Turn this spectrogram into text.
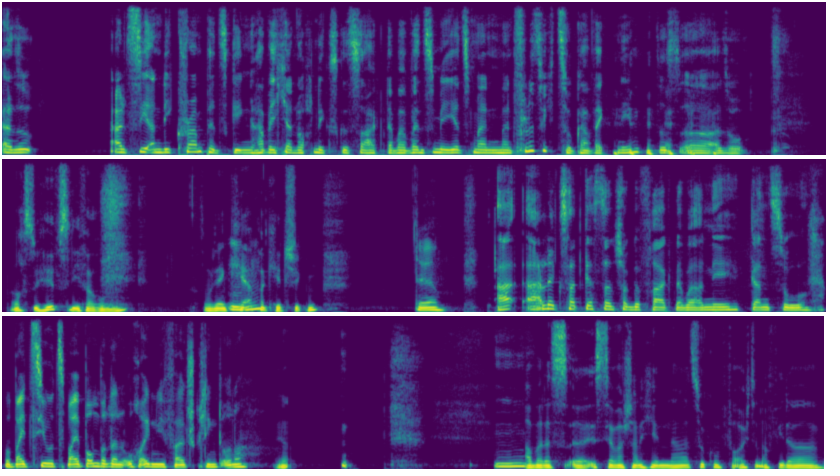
Also, als sie an die Crumpets gingen, habe ich ja noch nichts gesagt, aber wenn sie mir jetzt mein, mein Flüssigzucker wegnehmen, das, äh, also, Brauchst du Hilfslieferungen? Sollen wir dir ein Mhm. Care-Paket schicken? Der, A Alex hat gestern schon gefragt, aber nee, ganz so. wobei CO2-Bomber dann auch irgendwie falsch klingt, oder? Ja. Aber das äh, ist ja wahrscheinlich in naher Zukunft für euch dann auch wieder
